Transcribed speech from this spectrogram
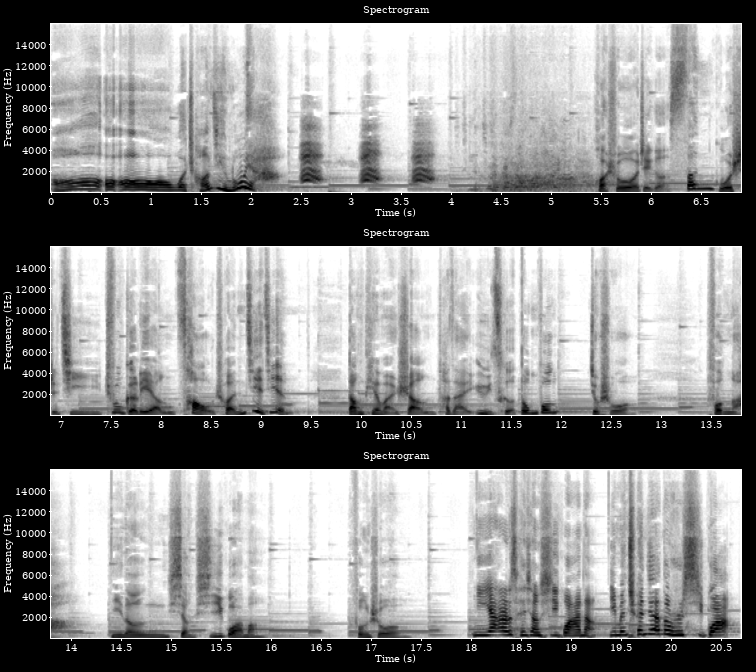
哦哦哦哦，我长颈鹿呀！话说这个三国时期，诸葛亮草船借箭，当天晚上他在预测东风，就说：“风啊，你能像西瓜吗？”风说：“你丫的才像西瓜呢！你们全家都是西瓜。”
